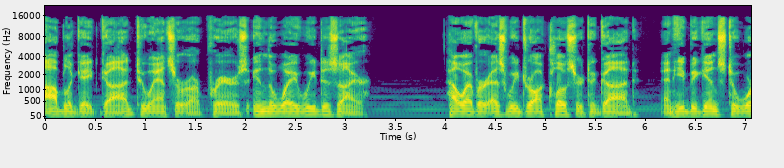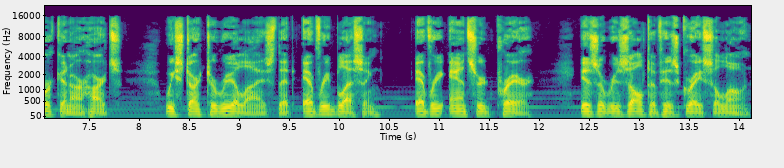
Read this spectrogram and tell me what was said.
obligate God to answer our prayers in the way we desire. However, as we draw closer to God and He begins to work in our hearts, we start to realize that every blessing, every answered prayer, is a result of His grace alone.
